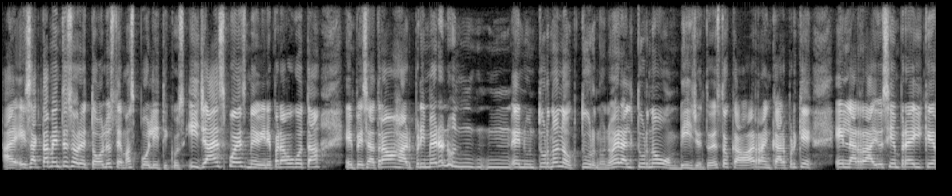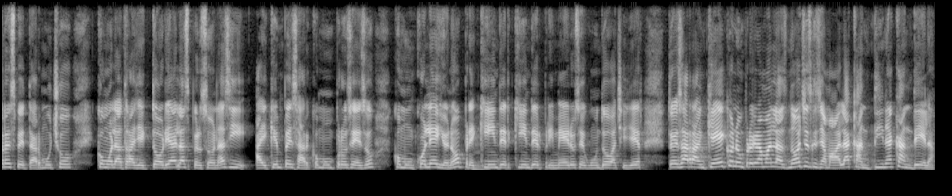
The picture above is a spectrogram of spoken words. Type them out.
ah, exactamente sobre todos los temas políticos. Y ya después me vine para Bogotá, empecé a trabajar primero en un, en un turno nocturno, ¿no? Era el turno bombillo, entonces tocaba arrancar porque en la radio siempre hay que respetar mucho como la trayectoria de las personas y hay que empezar como un proceso, como un colegio, ¿no? Pre-kinder, kinder, primero, segundo, bachiller. Entonces arranqué con un programa en las noches que se llamaba La Cantina Candela.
